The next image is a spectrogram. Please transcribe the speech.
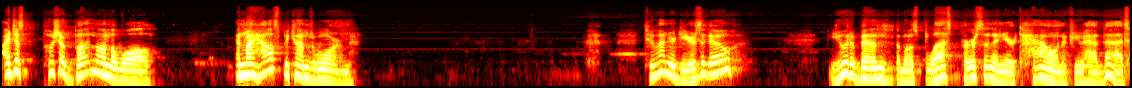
I just push a button on the wall and my house becomes warm. 200 years ago, you would have been the most blessed person in your town if you had that.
